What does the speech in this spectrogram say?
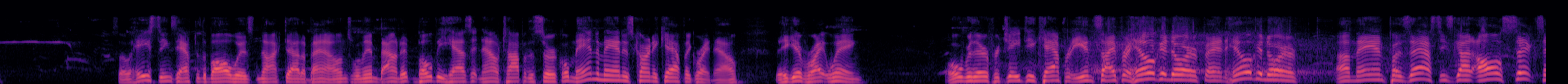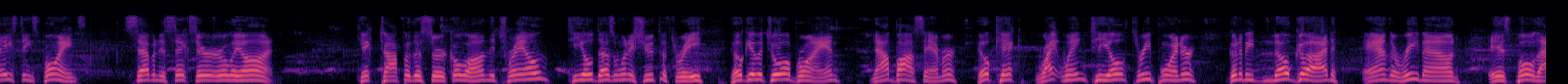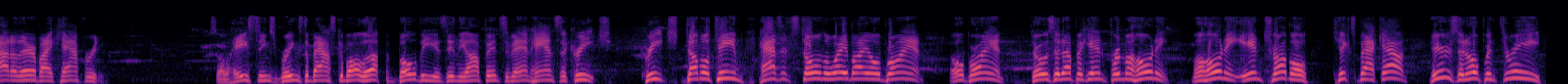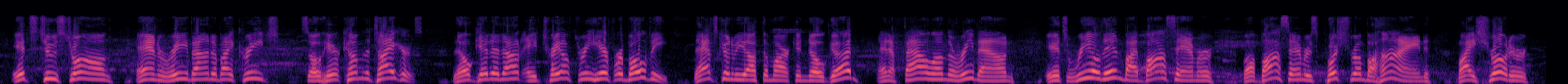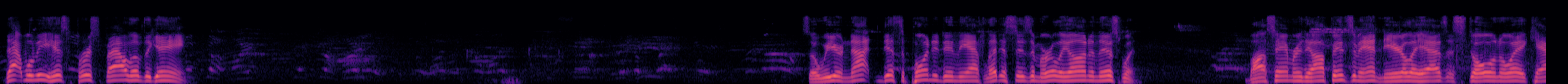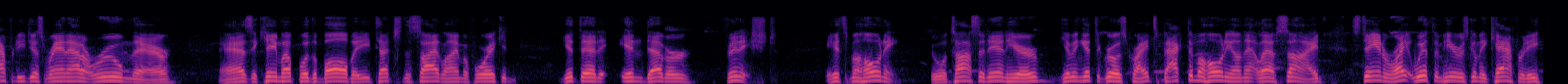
So Hastings, after the ball was knocked out of bounds, will inbound it. Bovey has it now, top of the circle. Man to man is Kearney Catholic right now. They give right wing over there for J.T. Cafferty. Inside for Hilgendorf, and Hilgendorf, a man possessed. He's got all six Hastings points. Seven to six here early on. Kick top of the circle on the trail. Teal doesn't want to shoot the three. He'll give it to O'Brien. Now Bosshammer. He'll kick right wing. Teal three pointer. Going to be no good. And the rebound is pulled out of there by Cafferty. So Hastings brings the basketball up. Bovey is in the offensive end. Hands to Creech. Creech double team. Has it stolen away by O'Brien. O'Brien throws it up again for Mahoney. Mahoney in trouble. Kicks back out. Here's an open three. It's too strong and rebounded by Creech. So here come the Tigers. They'll get it out. A trail three here for Bovey. That's going to be off the mark and no good. And a foul on the rebound. It's reeled in by Bosshammer, but Bosshammer's pushed from behind by Schroeder. That will be his first foul of the game. So we are not disappointed in the athleticism early on in this one. Bosshammer in the offensive end nearly has it stolen away. Cafferty just ran out of room there as he came up with the ball, but he touched the sideline before he could get that endeavor finished. It's Mahoney who will toss it in here, giving it to Grosskreitz. Back to Mahoney on that left side. Staying right with him here is going to be Cafferty.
